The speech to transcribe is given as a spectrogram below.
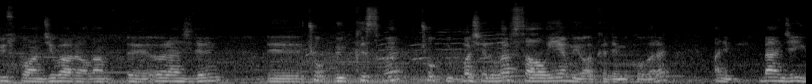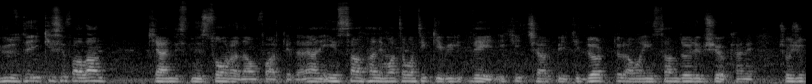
100 puan civarı alan e, öğrencilerin e, çok büyük kısmı çok büyük başarılar sağlayamıyor akademik olarak. Hani bence yüzde ikisi falan kendisini sonradan fark eder. Yani insan hani matematik gibi değil. 2 çarpı 2 4'tür ama insanda öyle bir şey yok. Hani çocuk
